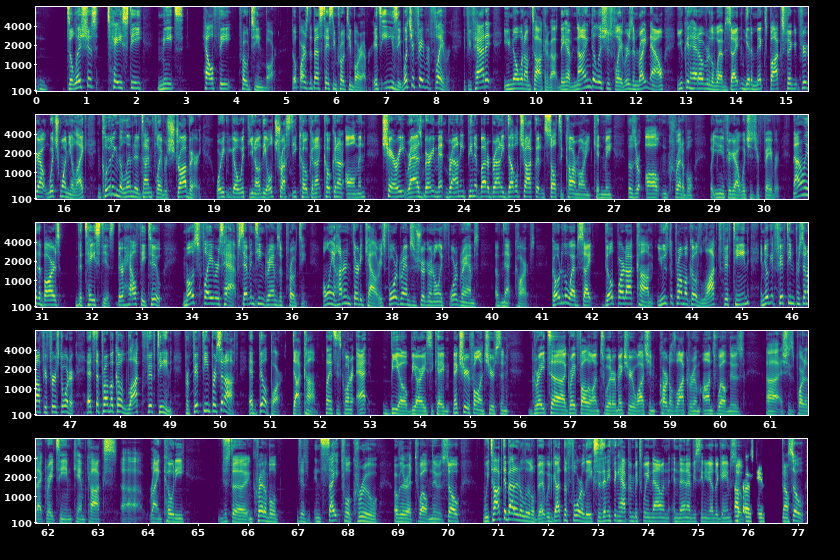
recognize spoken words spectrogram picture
delicious, tasty meets healthy protein bar. Built Bar is the best tasting protein bar ever. It's easy. What's your favorite flavor? If you've had it, you know what I'm talking about. They have nine delicious flavors, and right now you can head over to the website and get a mix box, figure, figure out which one you like, including the limited time flavor strawberry. Or you can go with, you know, the old trusty coconut, coconut almond cherry, raspberry, mint brownie, peanut butter brownie, double chocolate, and salted caramel. Are you kidding me? Those are all incredible, but you need to figure out which is your favorite. Not only are the bars the tastiest, they're healthy too. Most flavors have 17 grams of protein, only 130 calories, 4 grams of sugar, and only 4 grams of net carbs. Go to the website, builtbar.com, use the promo code LOCKED15, and you'll get 15% off your first order. That's the promo code LOCKED15 for 15% off at builtbar.com. Clancy's Corner at B O B R A C K. Make sure you're following Cheerston. Great, uh, great follow on Twitter. Make sure you're watching Cardinals Locker Room on 12 News. Uh, she's a part of that great team. Cam Cox, uh, Ryan Cody, just an incredible, just insightful crew over there at 12 News. So we talked about it a little bit. We've got the four leaks. Has anything happened between now and, and then? Have you seen any other games? So, Not that I've seen. No. So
